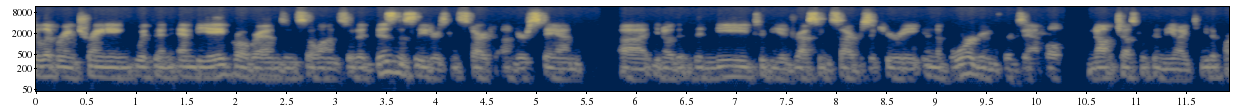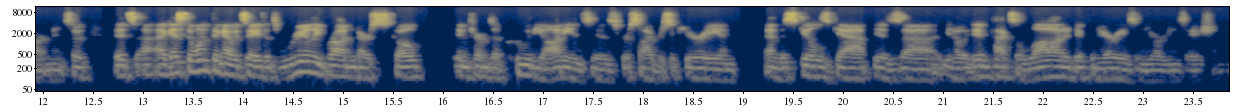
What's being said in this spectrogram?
delivering training within MBA programs and so on, so that business leaders can start to understand, uh, you know, the, the need to be addressing cybersecurity in the boardroom, for example, not just within the IT department. So it's, I guess the one thing I would say is it's really broadened our scope in terms of who the audience is for cybersecurity. And and the skills gap is, uh, you know, it impacts a lot of different areas in the organization.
